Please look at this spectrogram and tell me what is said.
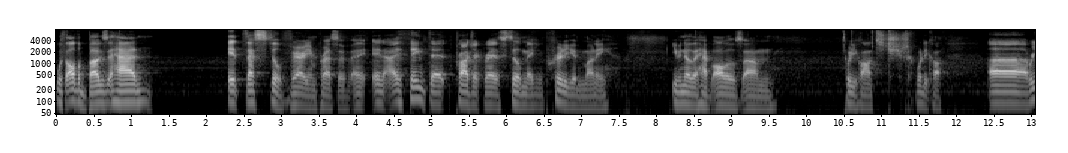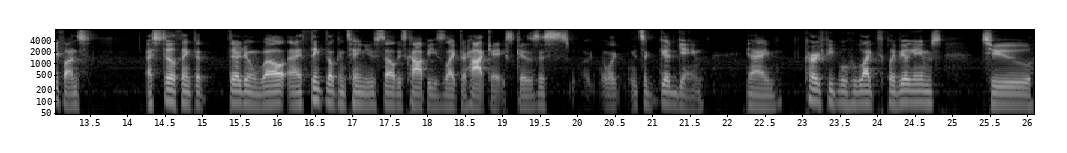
With all the bugs it had, it that's still very impressive, and, and I think that Projekt Red is still making pretty good money, even though they have all those um, what do you call it? What do you call? Uh, refunds. I still think that they're doing well, and I think they'll continue to sell these copies like they're hotcakes because this like it's a good game, and I encourage people who like to play video games to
